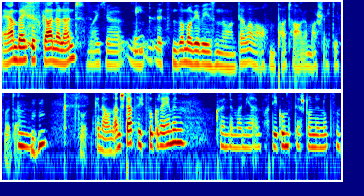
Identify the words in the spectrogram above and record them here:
Ja, im Berchtesgadener Land war ich ja im letzten Sommer gewesen und da war aber auch ein paar Tage mal schlechtes Wetter. Mhm. Gut. Genau, und anstatt sich zu grämen, könnte man ja einfach die Gunst der Stunde nutzen,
